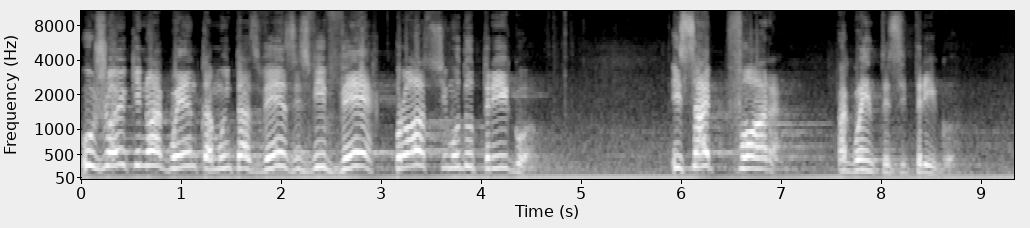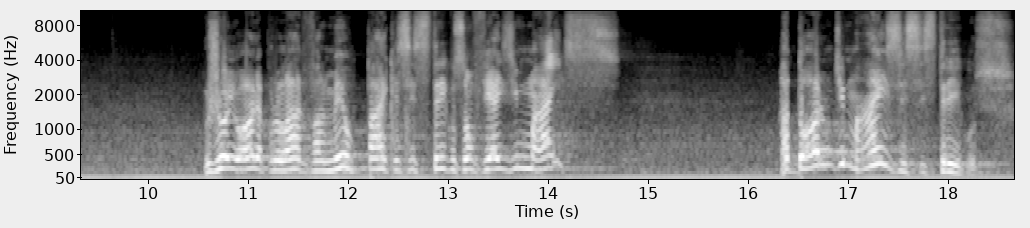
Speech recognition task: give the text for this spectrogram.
O joio que não aguenta muitas vezes viver próximo do trigo e sai fora, aguenta esse trigo. O joio olha para o lado e fala: Meu pai, que esses trigos são fiéis demais, adoram demais esses trigos.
